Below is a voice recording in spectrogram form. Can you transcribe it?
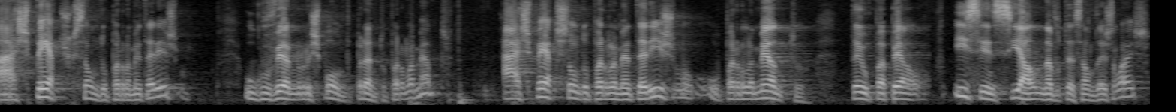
Há aspectos que são do parlamentarismo, o governo responde perante o Parlamento, há aspectos que são do parlamentarismo, o Parlamento tem o papel essencial na votação das leis,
